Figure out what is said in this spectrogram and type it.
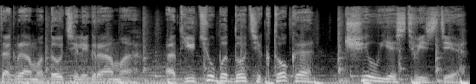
Инстаграма до Телеграма, от Ютуба до ТикТока, чил есть везде.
